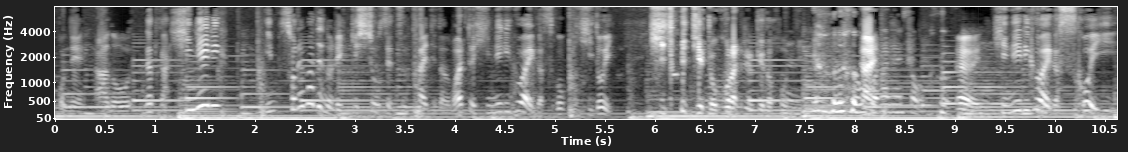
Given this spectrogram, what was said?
結構ね、あの、なんかひねり、いそれまでの歴史小説書いてたの、割とひねり具合がすごくひどい。ひどいって言うと怒られるけど、本人。怒られそう、うんひねり具合がすごい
